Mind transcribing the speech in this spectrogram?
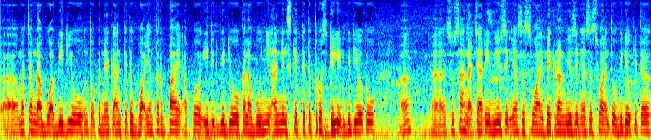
uh, macam nak buat video untuk perniagaan kita buat yang terbaik apa edit video kalau bunyi angin sikit kita terus delete video tu. Ha? uh, susah nak cari music yang sesuai background music yang sesuai untuk video kita.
